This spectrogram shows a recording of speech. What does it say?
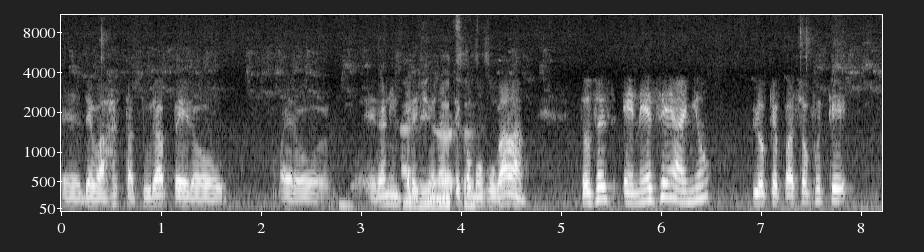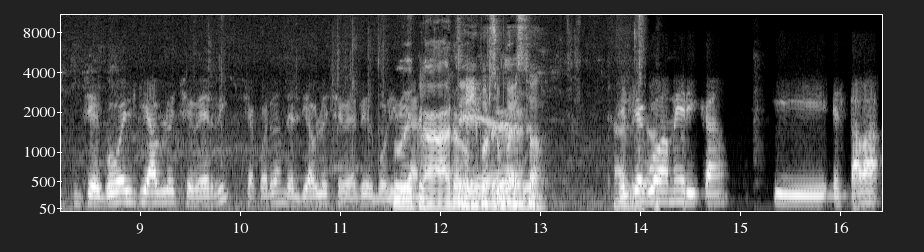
eh, de baja estatura, pero, pero eran impresionantes como jugaban. Entonces, en ese año, lo que pasó fue que llegó el Diablo Echeverry, ¿se acuerdan del Diablo Echeverry, el boliviano? claro. Sí, por supuesto. Él llegó a América y estaba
